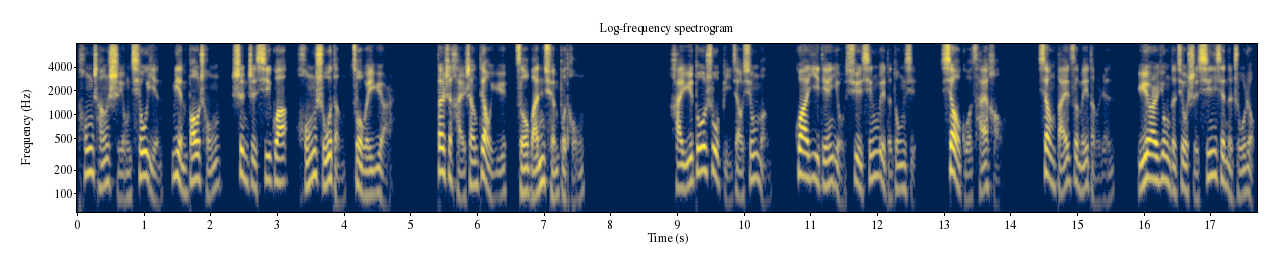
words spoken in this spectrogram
通常使用蚯蚓、面包虫，甚至西瓜、红薯等作为鱼饵，但是海上钓鱼则完全不同。海鱼多数比较凶猛，挂一点有血腥味的东西，效果才好。像白自美等人，鱼儿用的就是新鲜的猪肉。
